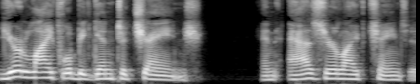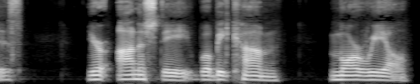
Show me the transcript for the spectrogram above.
your life will begin to change. And as your life changes, your honesty will become more real.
